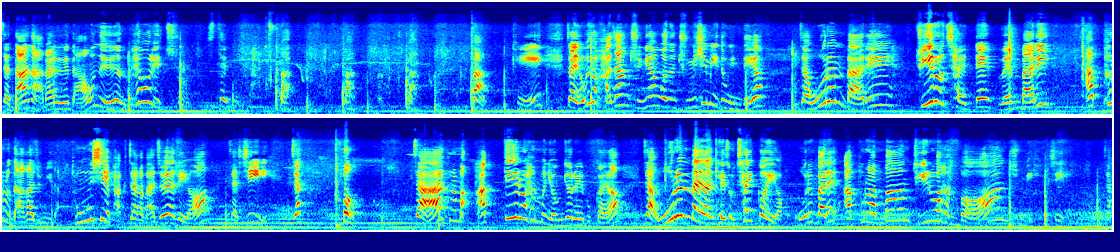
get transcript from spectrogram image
자, 난 알아요에 나오는 회오리 춤 스텝입니다. 빡, 빡, 빡, 빡. 오케이. 자, 여기서 가장 중요한 거는 중심 이동인데요. 자, 오른발을 뒤로 찰 때 왼발이 앞으로 나가줍니다. 동시에 박자가 맞아야 돼요. 자, 시작. 뻥. 자, 그러면 앞뒤로 한번 연결을 해볼까요? 자, 오른발만 계속 찰 거예요. 오른발을 앞으로 한 번, 뒤로 한 번. 준비. 시작.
